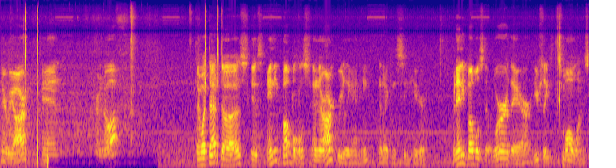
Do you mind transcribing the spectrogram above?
there we are. And turn it off. And what that does is any bubbles, and there aren't really any that I can see here, but any bubbles that were there, usually small ones,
